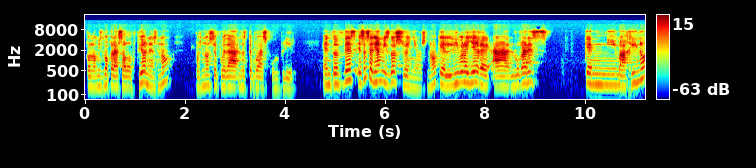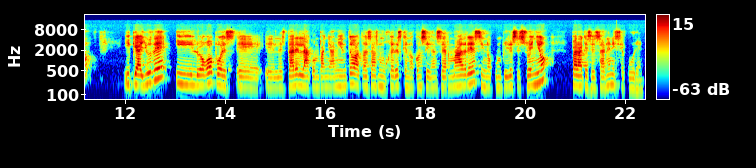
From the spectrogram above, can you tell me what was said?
con lo mismo que las adopciones, ¿no? Pues no se pueda, no te puedas cumplir. Entonces, esos serían mis dos sueños, ¿no? Que el libro llegue a lugares que ni imagino y que ayude y luego pues eh, el estar en el acompañamiento a todas esas mujeres que no consiguen ser madres, sino cumplir ese sueño para que se sanen y se curen.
